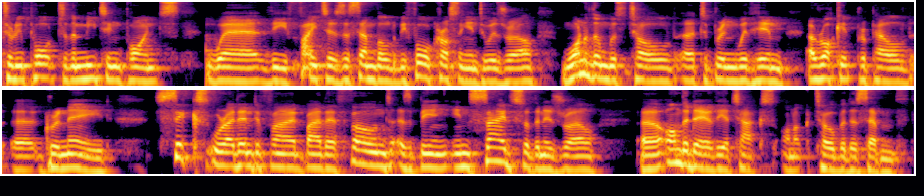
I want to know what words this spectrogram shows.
to report to the meeting points where the fighters assembled before crossing into Israel. One of them was told uh, to bring with him a rocket propelled uh, grenade. Six were identified by their phones as being inside southern Israel uh, on the day of the attacks on October the 7th.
